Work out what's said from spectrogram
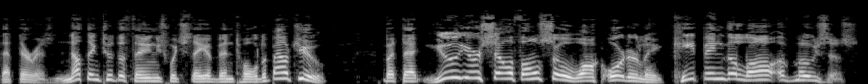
that there is nothing to the things which they have been told about you, but that you yourself also walk orderly, keeping the law of Moses.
